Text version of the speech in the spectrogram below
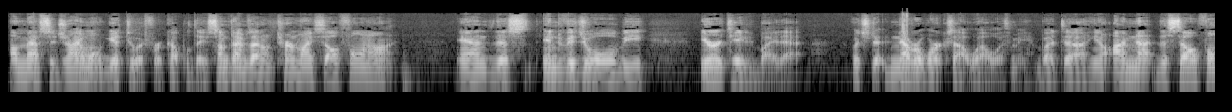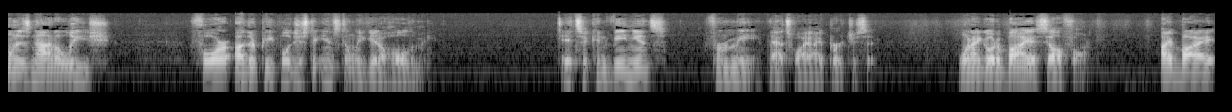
a message and I won't get to it for a couple days. Sometimes I don't turn my cell phone on, and this individual will be irritated by that which never works out well with me. But uh, you know, I'm not. The cell phone is not a leash for other people just to instantly get a hold of me. It's a convenience for me. That's why I purchase it. When I go to buy a cell phone, I buy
